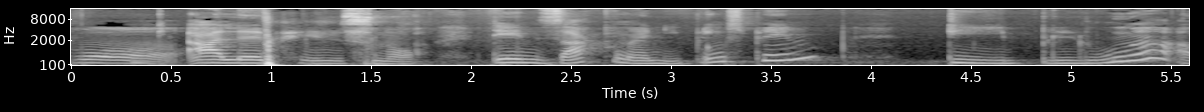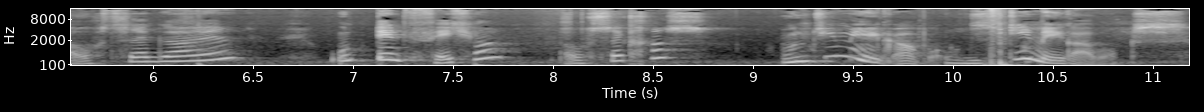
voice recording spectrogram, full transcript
Boah. Alle Pins noch. Den Sack, mein Lieblingspin. Die Blume, auch sehr geil. Und den Fächer, auch sehr krass. Und die Megabox. Und die Megabox.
